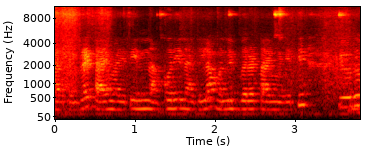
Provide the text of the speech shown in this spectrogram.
ಮಾಡ್ತಿದ್ರೆ ಟೈಮ್ ಆಗೈತಿ. ಇನ್ನು ನಾಲ್ಕೂರಿನ ಆಗಿಲ್ಲ. ಮನೆಗೆ ಬರೋ ಟೈಮ್ ಆಗೈತಿ. ಇವರು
